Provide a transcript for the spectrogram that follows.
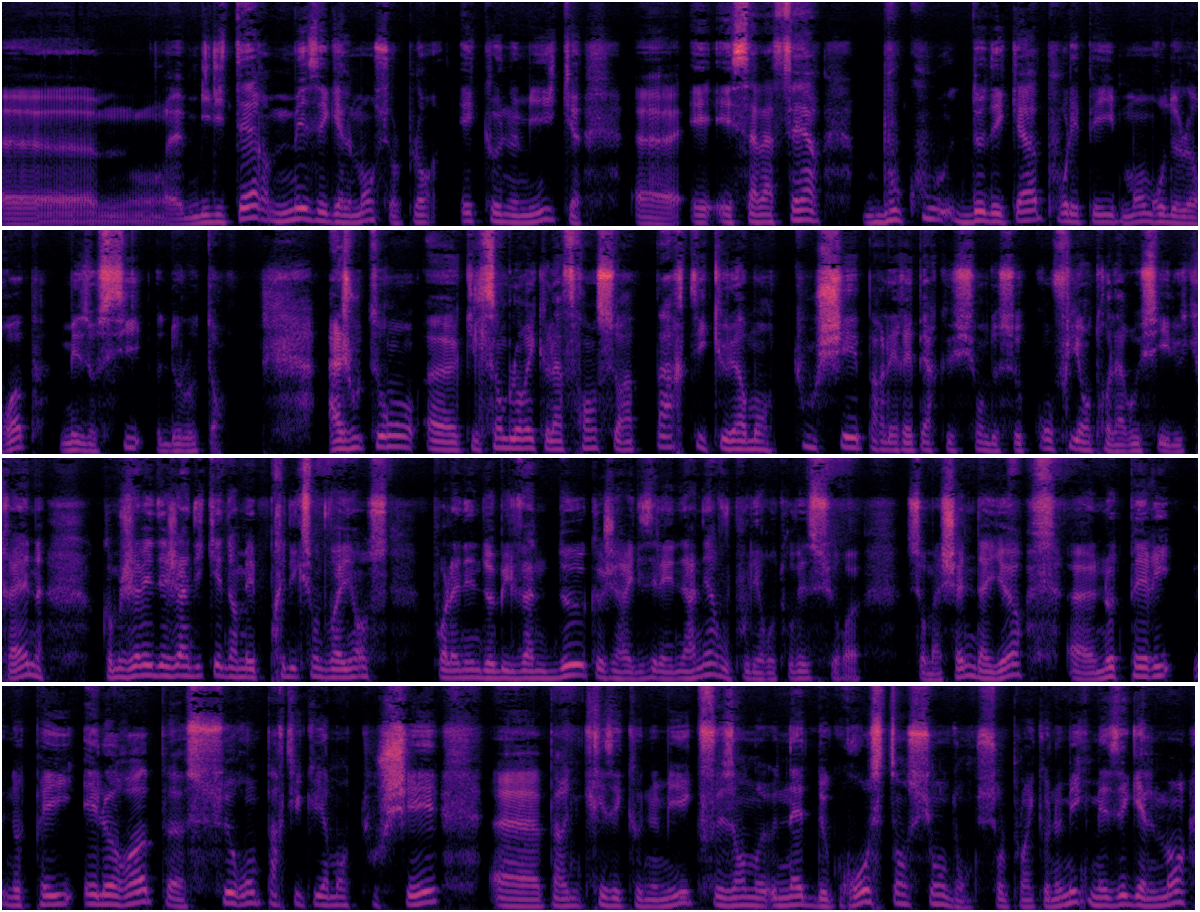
Euh, militaire, mais également sur le plan économique. Euh, et, ça va faire beaucoup de dégâts pour les pays membres de l'Europe, mais aussi de l'OTAN. Ajoutons euh, qu'il semblerait que la France sera particulièrement touchée par les répercussions de ce conflit entre la Russie et l'Ukraine. Comme j'avais déjà indiqué dans mes prédictions de voyance, pour l'année 2022 que j'ai réalisé l'année dernière. Vous pouvez les retrouver sur, sur ma chaîne d'ailleurs. Euh, notre, pays, et l'Europe seront particulièrement touchés euh, par une crise économique, faisant naître de grosses tensions donc sur le plan économique, mais également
